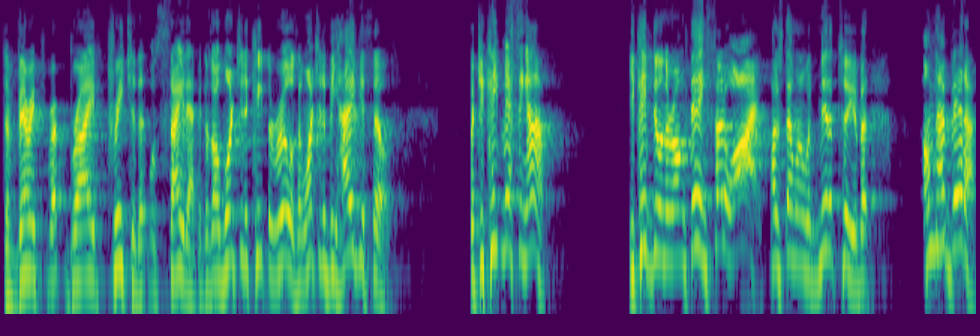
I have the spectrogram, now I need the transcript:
It's a very brave preacher that will say that because I want you to keep the rules. I want you to behave yourself. But you keep messing up. You keep doing the wrong thing. So do I. I just don't want to admit it to you, but I'm no better.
